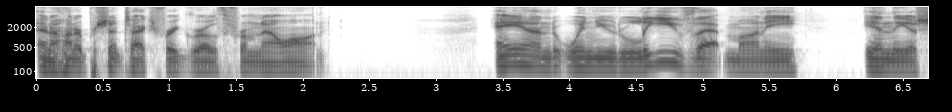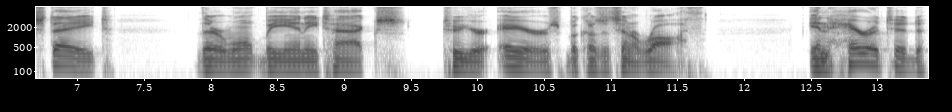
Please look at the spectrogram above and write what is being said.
and 100% tax free growth from now on. And when you leave that money in the estate, there won't be any tax to your heirs because it's in a Roth. Inherited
